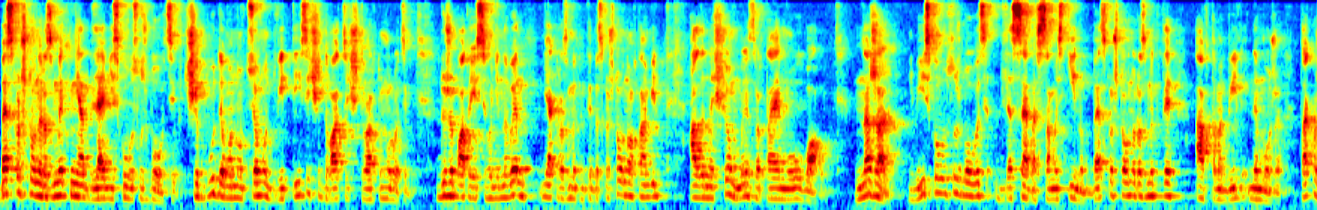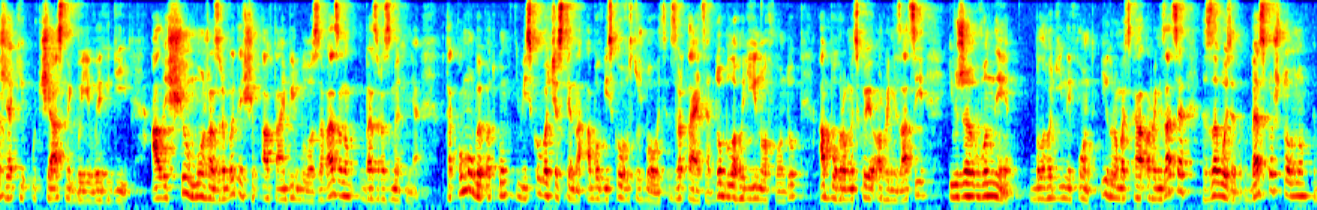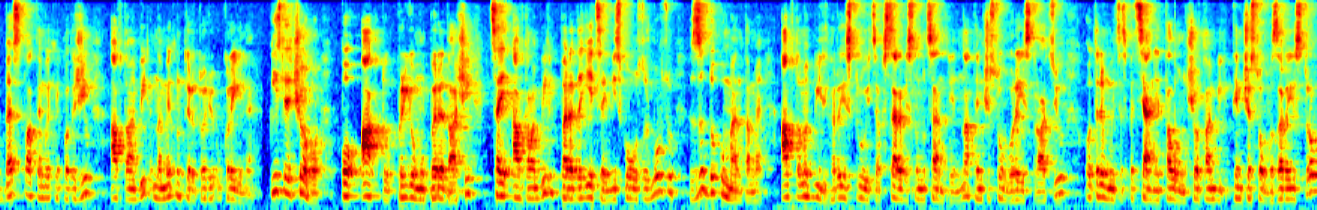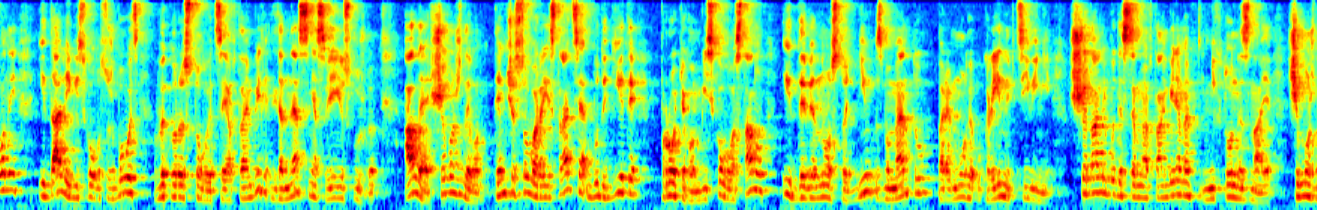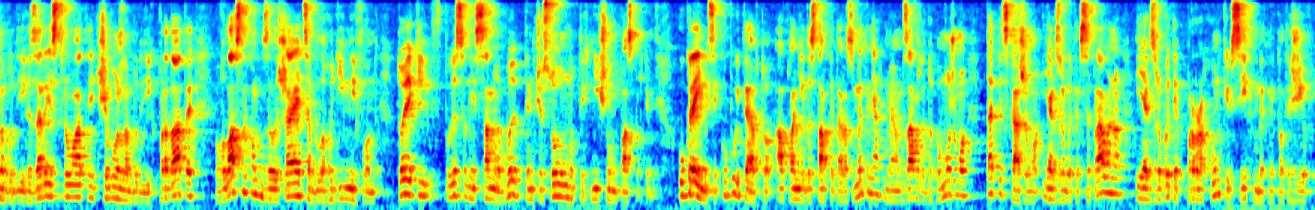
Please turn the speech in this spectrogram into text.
Безкоштовне розмитнення для військовослужбовців. Чи буде воно в цьому 2024 році? Дуже багато є сьогодні новин, як розмитнити безкоштовно автомобіль, але на що ми звертаємо увагу? На жаль, військовослужбовець для себе самостійно безкоштовно розмитити автомобіль не може, також як і учасник бойових дій. Але що можна зробити, щоб автомобіль було завезено без розмитнення? В такому випадку військова частина або військовослужбовець звертається до благодійного фонду або громадської організації, і вже вони, благодійний фонд і громадська організація, завозять безкоштовно, без сплати митних платежів автомобіль на митну територію України. Після чого по акту прийому передачі цей автомобіль передається військовослужбовцю з документами. Автомобіль реєструється в сервісному центрі на тимчасову реєстрацію, отримується спеціальний талон, що автомобіль тимчасово зареєстрований, і далі військовослужбовець використовує цей автомобіль для несення своєї служби. Але що важливо, тимчасова реєстрація буде діяти протягом військового стану і 90 днів з моменту перемоги України в цій війні. Що далі буде з цими автомобілями, ніхто не знає. Чи можна буде їх зареєструвати, чи можна буде їх продати. Власником залишається благодійний фонд, той, який вписаний саме в тимчасовому технічному паспорті. Українці, купуйте авто, а в плані доставки та розмитнення ми вам завжди допоможемо та підскажемо, як зробити все правильно і як зробити прорахунки всіх митних платежів.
